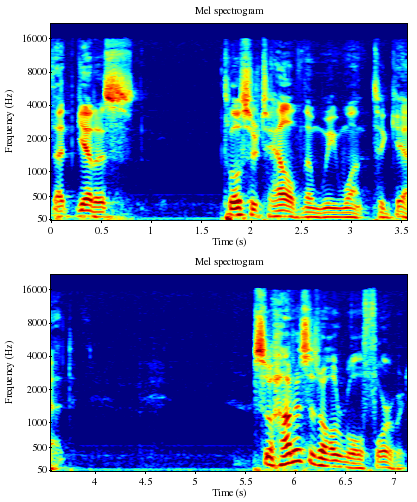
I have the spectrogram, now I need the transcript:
that get us closer to hell than we want to get. So, how does it all roll forward?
